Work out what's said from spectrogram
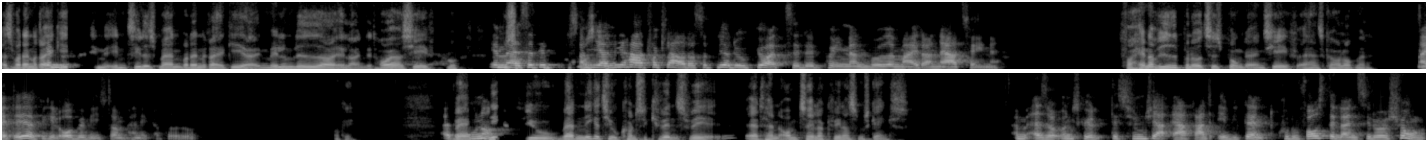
Altså, hvordan reagerer jamen, en, en tillidsmand, hvordan reagerer en mellemleder eller en lidt højere chef? På, jamen, på altså, det, som jeg lige har forklaret dig, så bliver det jo gjort til det på en eller anden måde af mig, der er nærtagende. For han at vide på noget tidspunkt af en chef, at han skal holde op med det? Nej, det er jeg helt overbevist om, han ikke har fået at. Okay. Altså, Hvad 100 negative, hvad er den negative konsekvens ved, at han omtaler kvinder som skanks? Jamen, altså undskyld, det synes jeg er ret evident. Kunne du forestille dig en situation,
